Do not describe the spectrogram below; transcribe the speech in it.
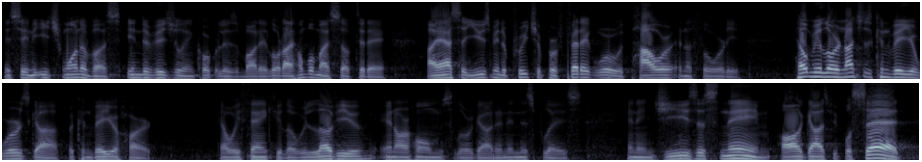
is saying to each one of us individually and corporately as a body. Lord, I humble myself today. I ask that you use me to preach a prophetic word with power and authority. Help me, Lord, not just convey your words, God, but convey your heart. God, we thank you, Lord. We love you in our homes, Lord God, and in this place. And in Jesus' name, all God's people said,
